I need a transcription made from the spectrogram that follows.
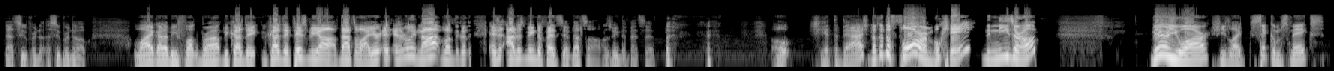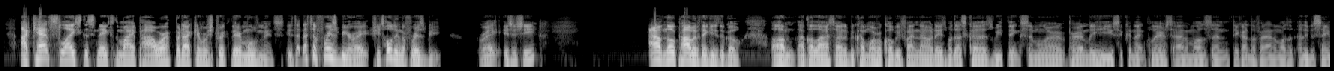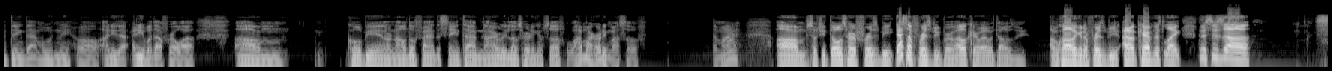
That's super super dope. Why gotta be fuck bro? Because they because they pissed me off. That's why. You're it's really not. But I'm just being defensive. That's all. I'm just being defensive. Oh, she hit the dash. Look at the form. Okay, the knees are up. There you are. She's like, sick sick 'em snakes. I can't slice the snakes with my power, but I can restrict their movements. Is that that's a frisbee, right? She's holding a frisbee, right? Isn't she? I have no problem thinking he's the GOAT. Um, gonna lie, I'm starting to become more of a Kobe fan nowadays, but that's because we think similar. Apparently, he used to connect players to animals and think out the for animals. I do the same thing. That moved me. Well, I knew that. I knew about that for a while. Um, Kobe and Ronaldo fan at the same time. Now I really loves hurting himself. Why am I hurting myself? Am I? Um, so she throws her frisbee. That's a frisbee, bro. I don't care what anyone tells me. I'm calling it a frisbee. I don't care if it's like this is a,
